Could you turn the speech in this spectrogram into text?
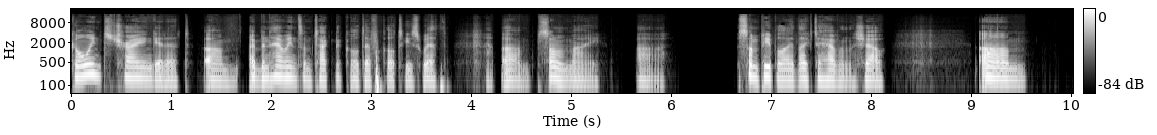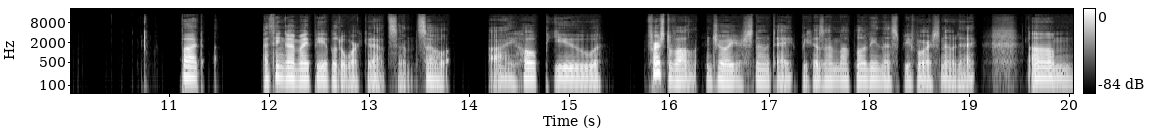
going to try and get it. Um, I've been having some technical difficulties with um, some of my uh, some people I'd like to have on the show. Um, but I think I might be able to work it out soon. So I hope you, first of all, enjoy your snow day because I'm uploading this before snow day. Um,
